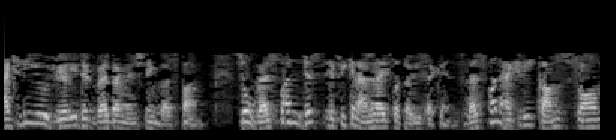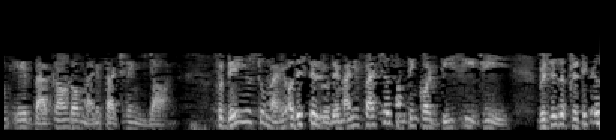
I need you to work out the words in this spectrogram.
actually, you really did well by mentioning Welspun. So Welspun, just if we can analyze for 30 seconds, Welspun actually comes from a background of manufacturing yarn. So they used to manu- or they still do, they manufacture something called BCF, which is a critical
